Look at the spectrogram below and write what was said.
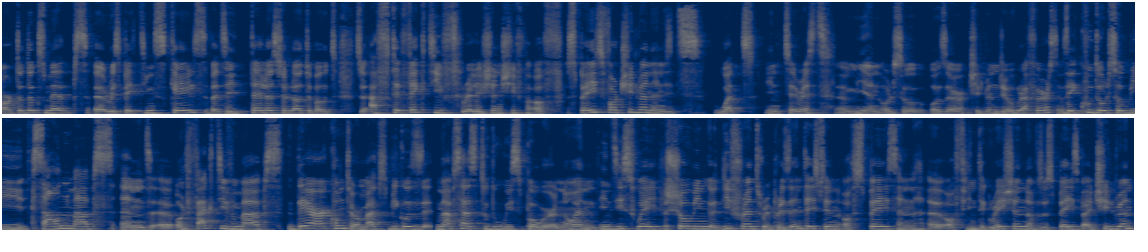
orthodox maps uh, respecting scales but they tell us a lot about the affective relationship of space for children and it's what interests uh, me and also other children geographers. They could also be sound maps and uh, olfactive maps. They are counter maps because maps has to do with power, no? And in this way, showing a different representation of space and uh, of integration of the space by children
